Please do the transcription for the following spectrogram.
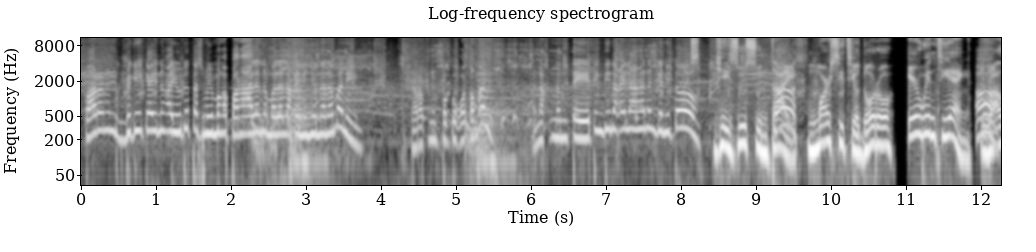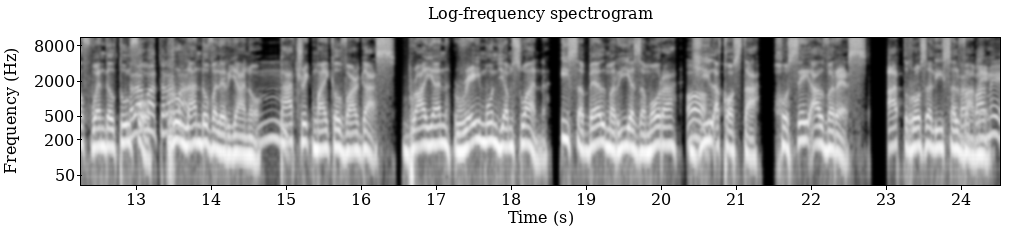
Parang magbigay kayo ng ayuda tas may mga pangalan na malalaki ninyo na naman eh. Sarap ng pagkukotongan. Anak ng teting, di na kailangan ng ganito. Jesus Suntay, Sus! Marcy Teodoro, Irwin Tieng, Ah. Ralph Wendell Tulfo, Salamat, salamat. Rolando Valeriano, Mm. Patrick Michael Vargas, Brian Raymond Yamswan, Isabel Maria Zamora, Ah. Gil Acosta, Jose Alvarez, at Rosalie Salvame. Salvame.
